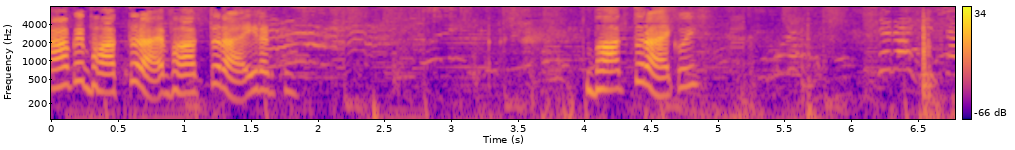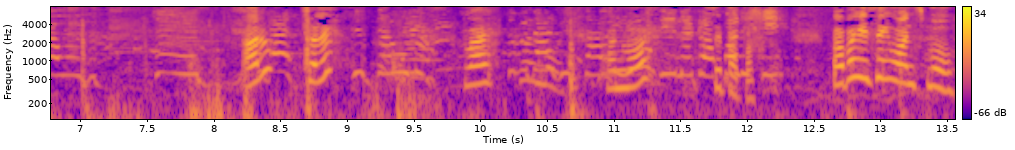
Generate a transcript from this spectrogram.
हाँ कोई भाग तो रहा है भाग तो रहा है रखते भाग तो रहा है कोई? अरे चले। बाय वन मोर से पापा पापा he sing once more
